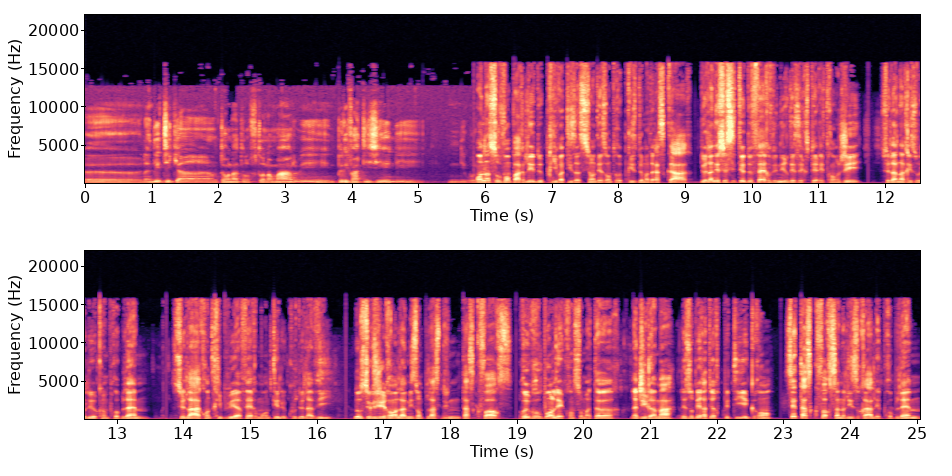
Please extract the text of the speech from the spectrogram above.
Euh, On a souvent parlé de privatisation des entreprises de Madagascar, de la nécessité de faire venir des experts étrangers. Cela n'a résolu aucun problème. Cela a contribué à faire monter le coût de la vie. Nous suggérons la mise en place d'une task force regroupant les consommateurs, la Jirama, les opérateurs petits et grands. Cette task force analysera les problèmes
